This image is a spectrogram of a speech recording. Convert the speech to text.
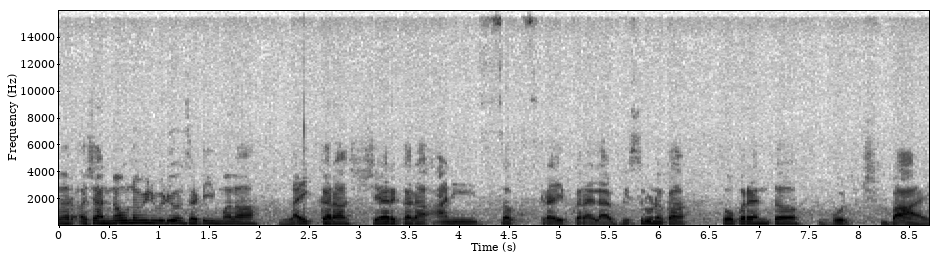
तर अशा नवनवीन व्हिडिओसाठी मला लाईक करा शेअर करा आणि सबस्क्राईब करायला विसरू नका. तोपर्यंत गुड बाय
